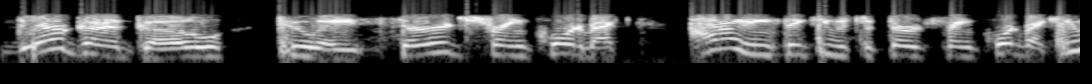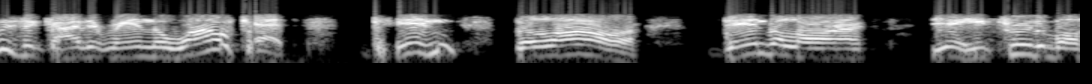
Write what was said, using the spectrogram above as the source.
They're going to go to a third string quarterback I don't even think he was the third string quarterback. He was the guy that ran the Wildcat, Ben Bellora. Dan Bellora, yeah, he threw the ball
